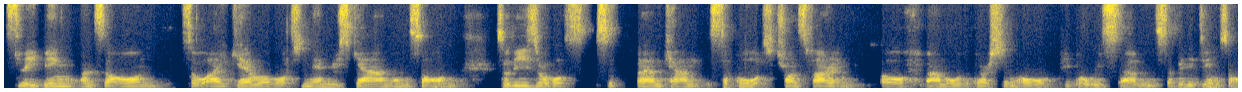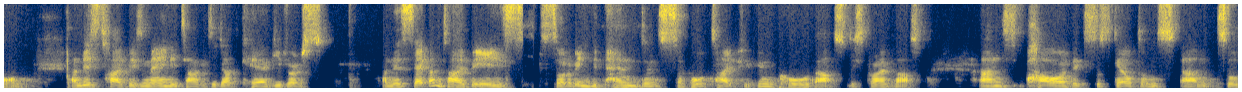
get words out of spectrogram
sleeping, and so on. So eye care robots, memory scan, and so on. So these robots um, can support transferring of um, older person or people with um, disability and so on. And this type is mainly targeted at caregivers. And the second type is sort of independent support type, you can call that, describe that. And powered exoskeletons. Um, so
